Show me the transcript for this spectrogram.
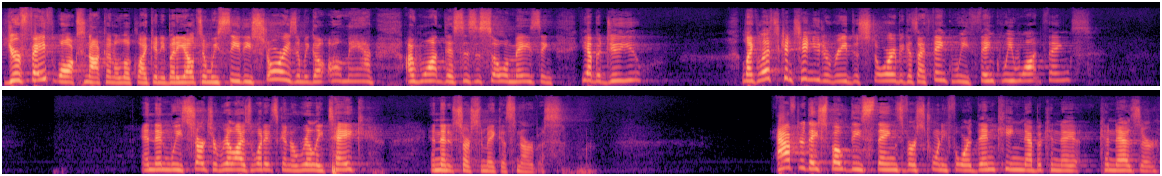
Your faith walk's not going to look like anybody else. And we see these stories and we go, oh man, I want this. This is so amazing. Yeah, but do you? Like, let's continue to read the story because I think we think we want things. And then we start to realize what it's going to really take. And then it starts to make us nervous. After they spoke these things, verse 24, then King Nebuchadnezzar,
